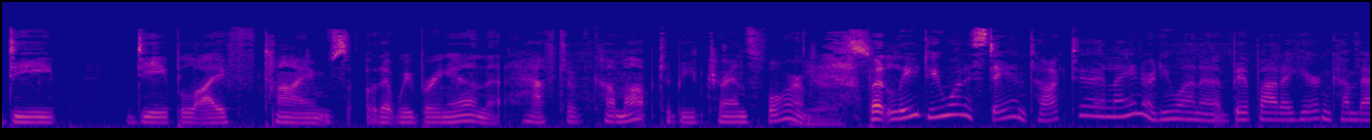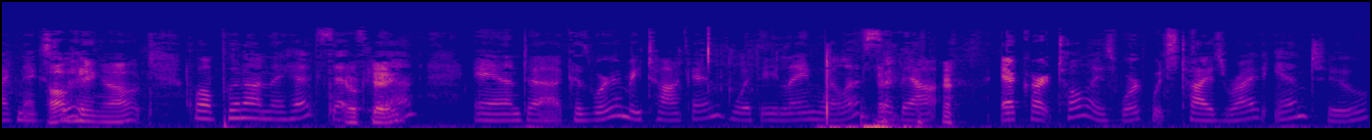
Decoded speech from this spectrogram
deep, deep lifetimes that we bring in that have to come up to be transformed. Yes. But Lee, do you want to stay and talk to Elaine, or do you want to bip out of here and come back next week? I'll hang out. Well, put on the headset Okay. then, and uh, because we're going to be talking with Elaine Willis about Eckhart Tolle's work, which ties right into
